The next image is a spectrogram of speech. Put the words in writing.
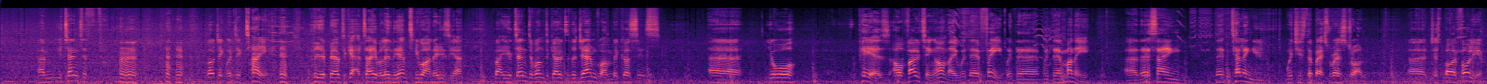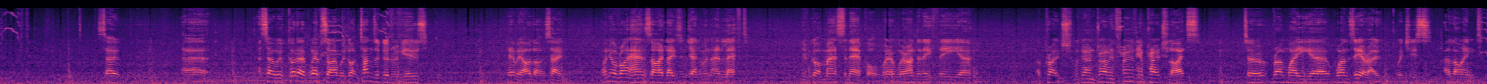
um, you tend to logic would dictate you'd be able to get a table in the empty one easier but you tend to want to go to the jammed one because it's uh, your peers are voting aren't they with their feet with their with their money? Uh, they're saying they're telling you which is the best restaurant uh, just by volume. So uh, so we've got a website we've got tons of good reviews. There we are like I say on your right hand side, ladies and gentlemen, and left, you've got Manston Airport. We're, we're underneath the uh, approach, we're going driving through the approach lights to runway uh, 10, which is aligned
